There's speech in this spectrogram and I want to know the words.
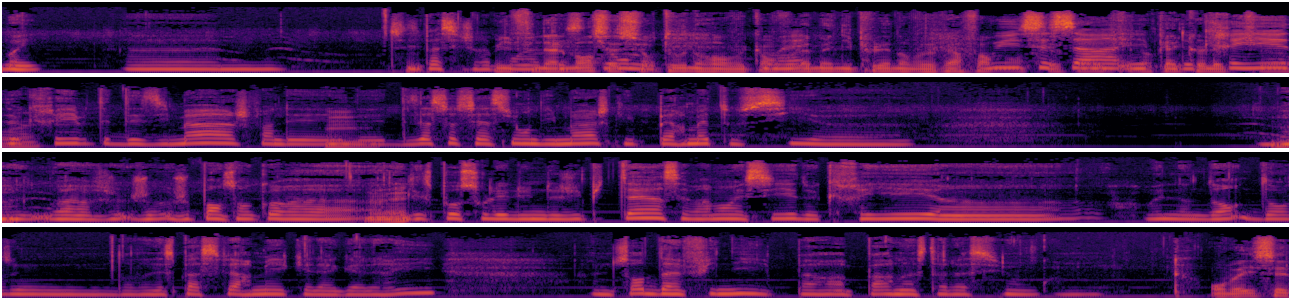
oui. Je sais pas si je réponds oui, finalement, c'est surtout quand vous la manipulez dans vos performances. Oui, c'est ça. Et de créer, de créer peut-être des images, enfin des, hmm. des, associations d'images qui permettent aussi. Euh, hmm. ben, je, je, pense encore à, l'expo sur les lunes de Jupiter. C'est vraiment essayer de créer un, dans, dans, une, dans un espace fermé qui est la galerie, une sorte d'infini par, par l'installation. On va essayer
